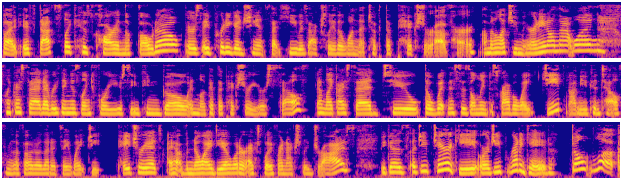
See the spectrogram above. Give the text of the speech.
But if that's like his car in the photo, there's a pretty good chance that he was actually the one that took the picture of her. I'm gonna let you marinate on that one. Like I said, everything is linked for you so you can go and look at the picture yourself. And like I said, too, the witnesses only describe a white Jeep. Um, you can tell from the photo that it's a white Jeep Patriot. I have no idea what her ex-boyfriend actually drives because a Jeep Cherokee or a Jeep Renegade don't look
